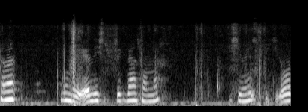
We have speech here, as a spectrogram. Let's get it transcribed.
Hemen bunu yerleştirdikten sonra işimiz bitiyor.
